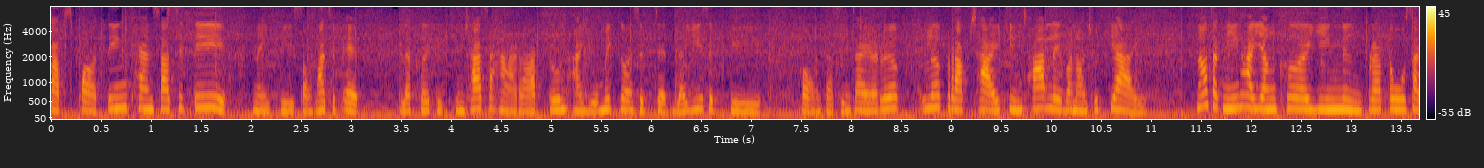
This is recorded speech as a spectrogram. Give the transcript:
กับ Sporting Kansas City ในปี 2011 และเคยติดทีมชาติสหรัฐ รุ่นอายุไม่เกิน 17 และ 20 ปี ก่อนตัดสินใจเลือกเลือกรับใช้ทีมชาติเลบานอนชุดใหญ่ นอกจากนี้ค่ะยังเคยยิง 1 ประตูใส่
